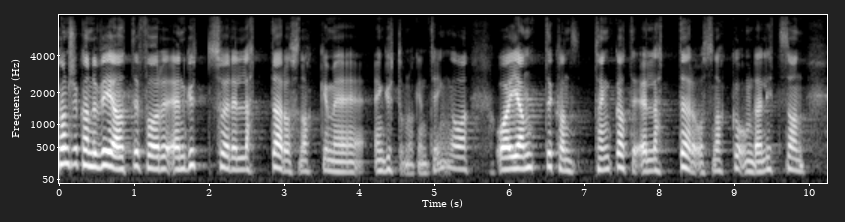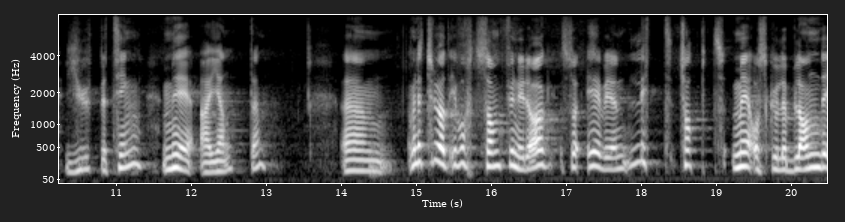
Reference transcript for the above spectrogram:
Kanskje kan det være at for en gutt så er det lettere å snakke med en gutt om noen ting. Og, og ei jente kan tenke at det er lettere å snakke om de litt sånn djupe ting med ei jente. Um, men jeg tror at i vårt samfunn i dag så er vi litt kjapt med å skulle blande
